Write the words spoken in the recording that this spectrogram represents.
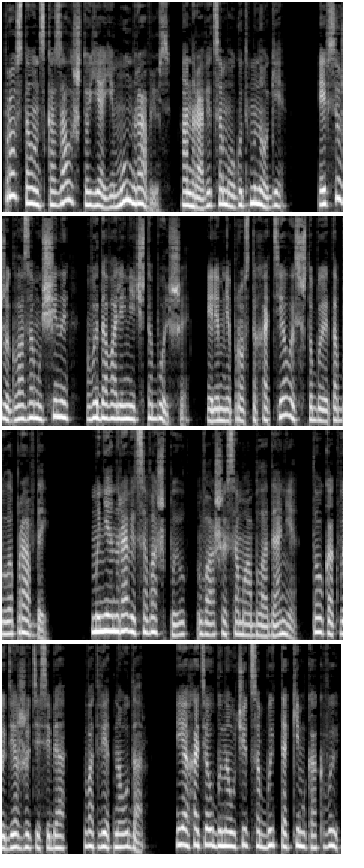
Просто он сказал, что я ему нравлюсь, а нравиться могут многие. И все же глаза мужчины выдавали нечто большее. Или мне просто хотелось, чтобы это было правдой. Мне нравится ваш пыл, ваше самообладание, то, как вы держите себя в ответ на удар. Я хотел бы научиться быть таким, как вы.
